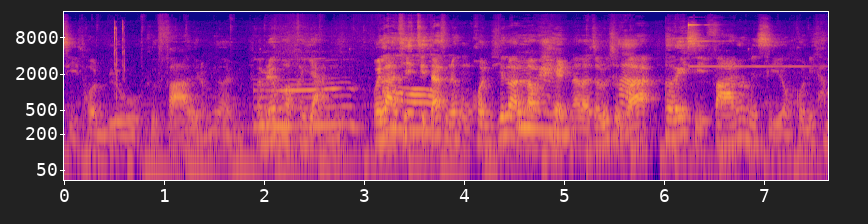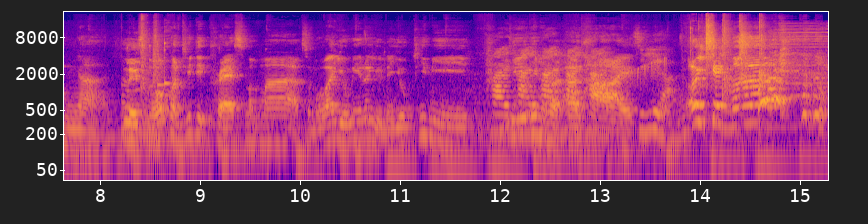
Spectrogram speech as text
สีโทนบลู คือฟ้าหรือน้ำเงิน มันไม่ได้ความขยัน เวลาที่จิตใต้สำนึกของคนที่เราเราเห็นนะเราจะรู้สึกว่า เฮ้ยสีฟ้านี่มันเป็นสีของคนที่ทำงาน หรือสมมติว่าคนที่ depressed มากๆ สมมติว่ายุคนี้เราอยู่ในยุคที่มีไทยไทที่ยที่ไทมียแบบไทยไทถ่ายยสีเหลืองเอ้ยเก่งมากถูก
